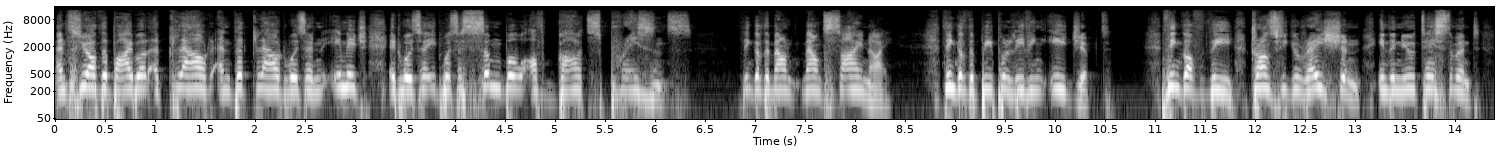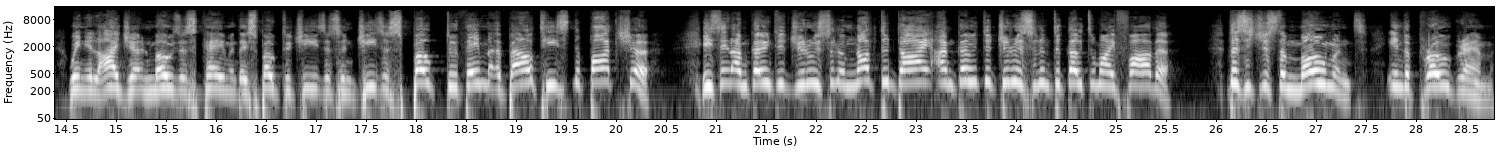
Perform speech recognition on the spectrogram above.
and throughout the Bible, a cloud, and the cloud was an image. It was a, it was a symbol of God's presence. Think of the Mount, Mount Sinai. Think of the people leaving Egypt. Think of the transfiguration in the New Testament when Elijah and Moses came and they spoke to Jesus, and Jesus spoke to them about his departure. He said, I'm going to Jerusalem not to die, I'm going to Jerusalem to go to my Father. This is just a moment in the program.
